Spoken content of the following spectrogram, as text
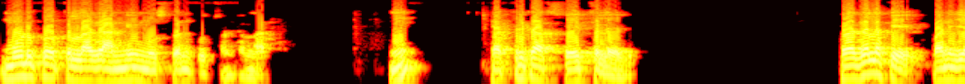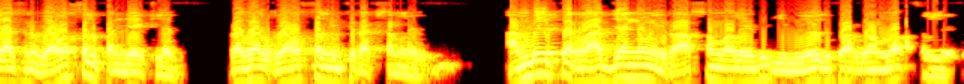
మూడు కోతుల్లాగా అన్ని మూసుకొని కూర్చుంటున్నారు. పత్రికా స్వేచ్ఛ లేదు. ప్రజలకి పనిచేయాల్సిన వ్యవస్థలు పనిచేయట్లేదు ప్రజల వ్యవస్థల నుంచి రక్షణ లేదు. అంబేద్కర్ రాజ్యాంగం ఈ రాష్ట్రంలో లేదు ఈ నియోజకవర్గంలో అసలు లేదు.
